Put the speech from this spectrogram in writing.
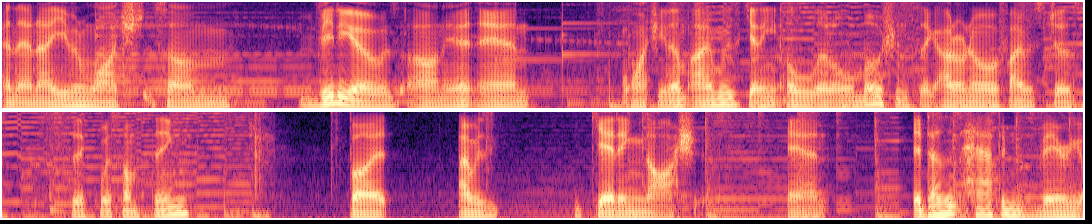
And then I even watched some videos on it and watching them, I was getting a little motion sick. I don't know if I was just sick with something, but I was getting nauseous. And it doesn't happen very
